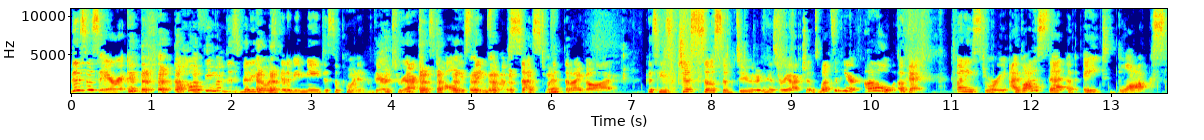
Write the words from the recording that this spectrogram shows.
This is Eric. The whole theme of this video is going to be me disappointed with Eric's reactions to all these things I'm obsessed with that I got. Because he's just so subdued in his reactions. What's in here? Oh, okay. Funny story. I bought a set of eight blocks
